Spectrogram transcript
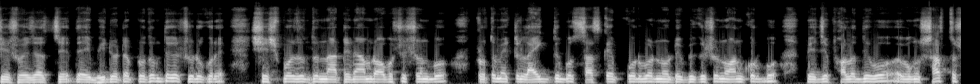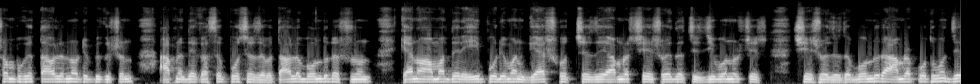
শেষ হয়ে যাচ্ছে? তো এই ভিডিওটা প্রথম থেকে শুরু করে শেষ পর্যন্ত না টেনে আমরা অবশ্যই শুনব। প্রথমে একটি লাইক দেবো সাবস্ক্রাইব করব নোটিফিকেশন অন করব পেজে ফলো দেবো এবং স্বাস্থ্য সম্পর্কে তাহলে নোটিফিকেশন আপনাদের কাছে পৌঁছে যাবে। তাহলে বন্ধুরা শুনুন, কেন আমাদের এই পরিমাণ গ্যাস হচ্ছে যে আমরা শেষ হয়ে যাচ্ছে, জীবনও শেষ শেষ হয়ে যাচ্ছে। বন্ধুরা, আমরা প্রথমে যে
